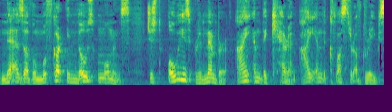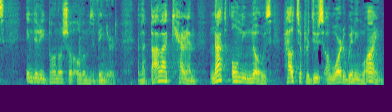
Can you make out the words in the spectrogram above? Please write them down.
ne'ezav umufkar in those moments just always remember, I am the kerem, I am the cluster of grapes in the Ribono Shel Olam's vineyard. And the Bala Kerem not only knows how to produce award-winning wine,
